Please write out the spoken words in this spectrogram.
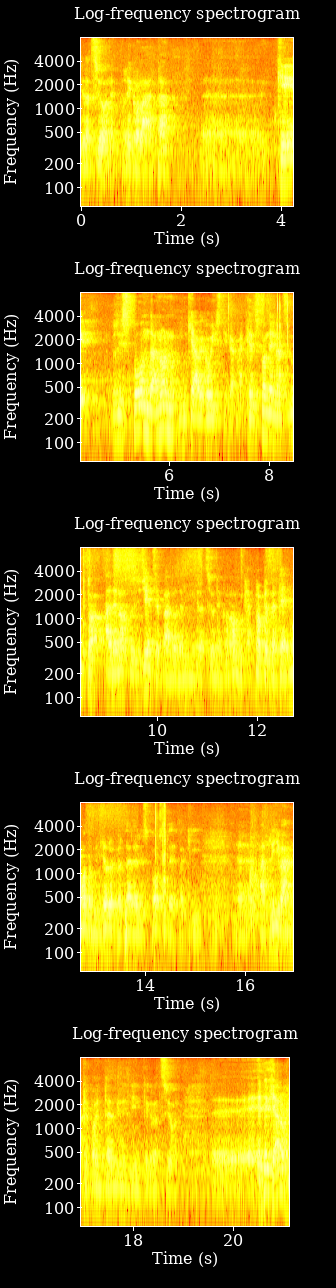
un'immigrazione regolata eh, che risponda non in chiave egoistica, ma che risponda innanzitutto alle nostre esigenze, parlo dell'immigrazione economica, proprio perché è il modo migliore per dare risposte a chi eh, arriva anche poi in termini di integrazione. Eh, ed è chiaro che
